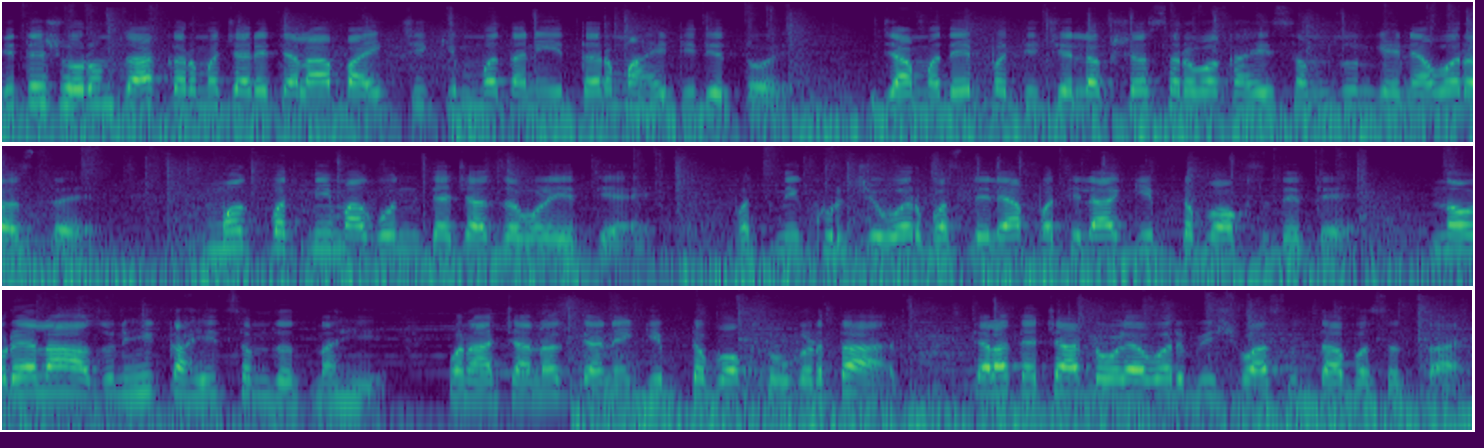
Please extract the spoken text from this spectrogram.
इथे शोरूमचा कर्मचारी त्याला बाईकची किंमत आणि इतर माहिती देतोय ज्यामध्ये पतीचे लक्ष सर्व काही समजून घेण्यावर असतंय. मग पत्नी मागून त्याच्याजवळ येते. आहे पत्नी खुर्चीवर बसलेल्या पतीला गिफ्ट बॉक्स देते. नवऱ्याला अजूनही काहीच समजत नाही पण अचानक त्याने गिफ्ट बॉक्स उघडताच त्याला त्याच्या डोळ्यावर विश्वास सुद्धा बसत आहे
